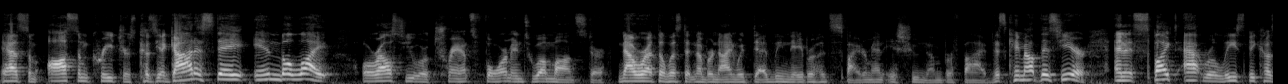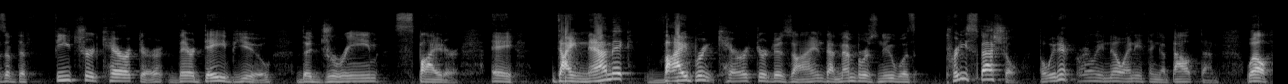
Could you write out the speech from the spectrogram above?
it has some awesome creatures because you gotta stay in the light or else you will transform into a monster. Now we're at the list at number nine with Deadly Neighborhood Spider-Man issue number five. This came out this year and it spiked at release because of the featured character, their debut, the Dream Spider. A dynamic, vibrant character design that members knew was pretty special but we didn't really know anything about them. Well,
